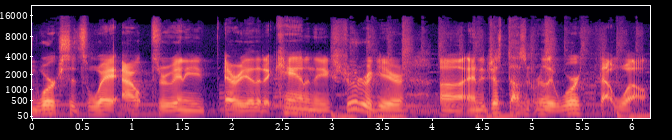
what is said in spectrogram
works its way out through any area that it can in the extruder gear, uh, and it just doesn't really work that well.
